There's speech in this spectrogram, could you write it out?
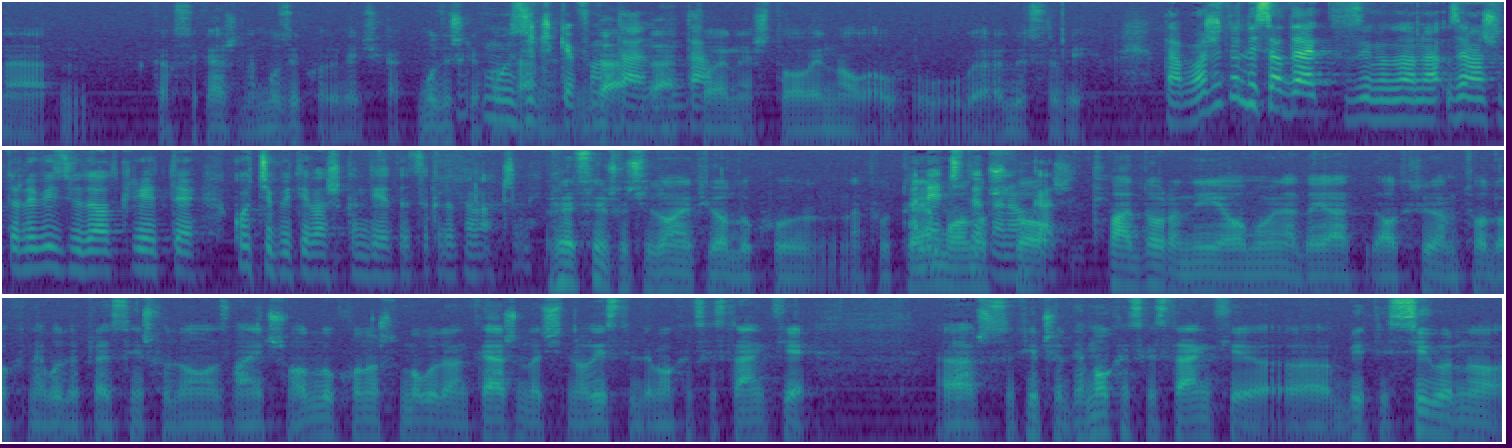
na kako se kaže, na muziku ili već kako, muzičke fontane. Muzičke fontane, da. Da, to je nešto ove novo u Beoradu i Srbiji. Da, možete li sada ekskluzivno za našu televiziju da otkrijete ko će biti vaš kandidat za gradonačelnik? Predsjedništvo će doneti odluku na tu temu. A nećete da nam kažete? Pa dobro, nije ovo momena da ja otkrivam to dok ne bude predsjedništvo donalo zvaničnu odluku. Ono što mogu da vam kažem da će na listi demokratske stranke što se tiče demokratske stranke, biti sigurno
